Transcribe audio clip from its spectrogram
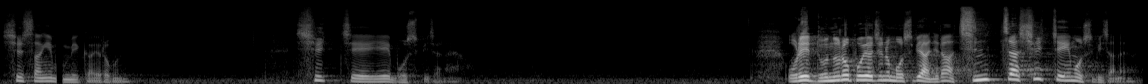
실상이 뭡니까, 여러분? 실제의 모습이잖아요. 우리 눈으로 보여지는 모습이 아니라 진짜 실제의 모습이잖아요.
